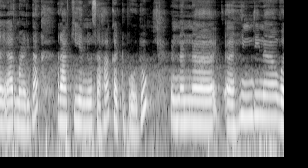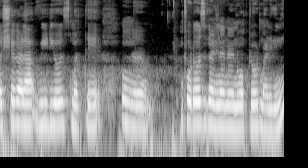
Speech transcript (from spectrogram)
ತಯಾರು ಮಾಡಿದ ರಾಖಿಯನ್ನು ಸಹ ಕಟ್ಬೋದು. ನನ್ನ ಹಿಂದಿನ ವರ್ಷಗಳ ವೀಡಿಯೋಸ್ ಮತ್ತು ಫೋಟೋಸ್ಗಳನ್ನ ನಾನು ಅಪ್ಲೋಡ್ ಮಾಡಿದ್ದೀನಿ.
